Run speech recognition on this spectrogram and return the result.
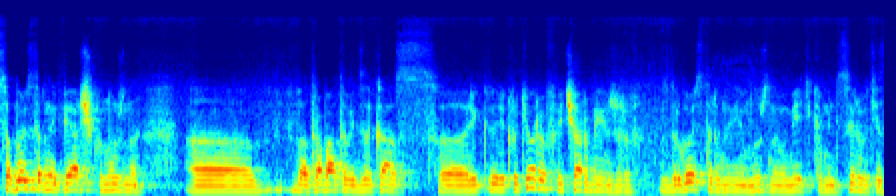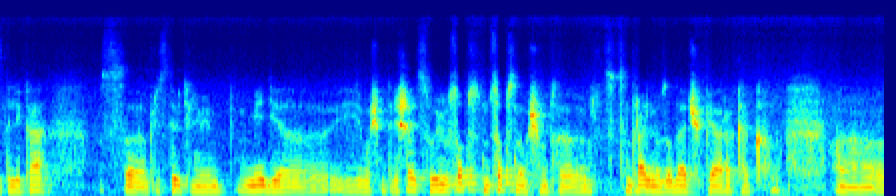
С одной стороны, пиарщику нужно э, отрабатывать заказ э, рекрутеров, HR-менеджеров. С другой стороны, им нужно уметь коммуницировать издалека с представителями медиа и, в общем-то, решать свою собственную, собственную в общем-то, центральную задачу пиара как э,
